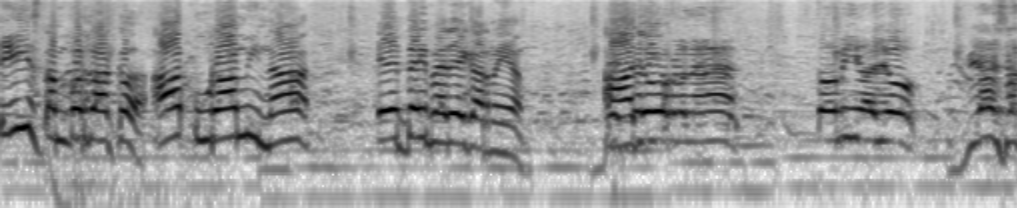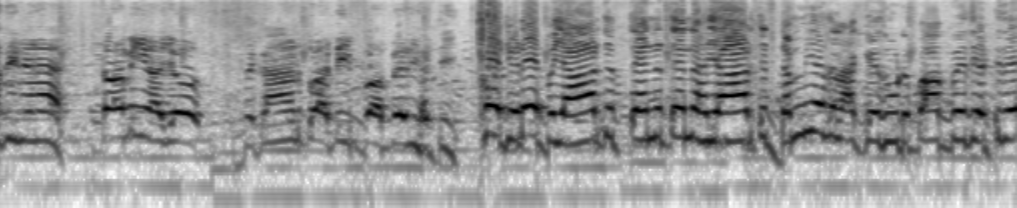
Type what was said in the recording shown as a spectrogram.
30 ਸਤੰਬਰ ਤੱਕ ਆ ਪੂਰਾ ਮਹੀਨਾ ਇਦਾਂ ਹੀ ਫਾਇਦੇ ਕਰਨੇ ਆ। ਆ ਜਾਓ। ਤਾਂ ਵੀ ਆ ਜਾਓ। ਵਿਆਹ ਸ਼ਾਦੀ ਲੈਣਾ ਤਾਂ ਵੀ ਆ ਜਾਓ। ਦੁਕਾਨ ਤੁਹਾਡੀ ਬਾਬੇ ਦੀ ਹੱਟੀ। ਕੋ ਜਿਹੜੇ ਬਾਜ਼ਾਰ 'ਚ 3-3000 'ਚ ਡੰਮੀਆਂ ਦੇ ਲਾਗੇ ਸੂਟ ਬਾਬੇ ਦੀ ਹੱਟੀ ਦੇ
